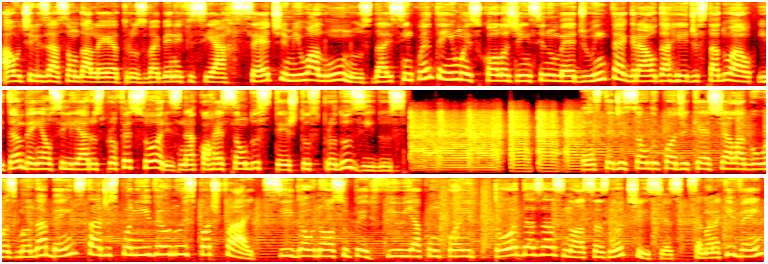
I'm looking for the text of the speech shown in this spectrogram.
A utilização da Letros vai beneficiar 7 mil alunos das 51 escolas de ensino médio integral da rede estadual e também auxiliar os professores na correção dos textos produzidos. Esta edição do podcast Alagoas Manda Bem está disponível no Spotify. Siga o nosso perfil e acompanhe todas as nossas notícias. Semana que vem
